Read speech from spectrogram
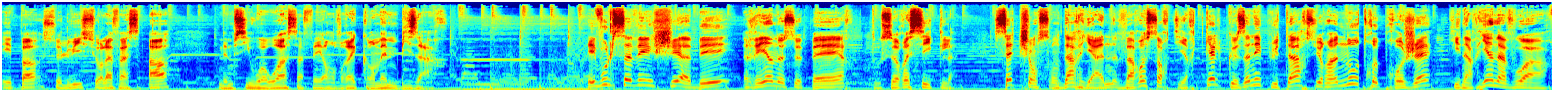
et pas celui sur la face A, même si Wawa ça fait en vrai quand même bizarre. Et vous le savez, chez AB, rien ne se perd, tout se recycle. Cette chanson d'Ariane va ressortir quelques années plus tard sur un autre projet qui n'a rien à voir.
